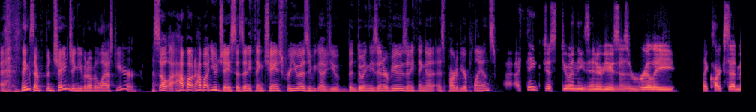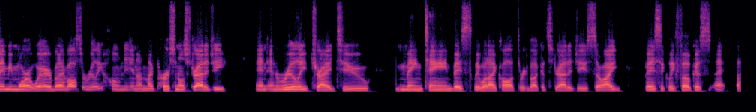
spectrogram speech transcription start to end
uh, things have been changing even over the last year. So uh, how about how about you, Jace? Has anything changed for you as you've, as you've been doing these interviews? Anything uh, as part of your plans? I think just doing these interviews is really like Clark said, made me more aware, but I've also really honed in on my personal strategy and, and really tried to maintain basically what I call a three bucket strategy. So I basically focus a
